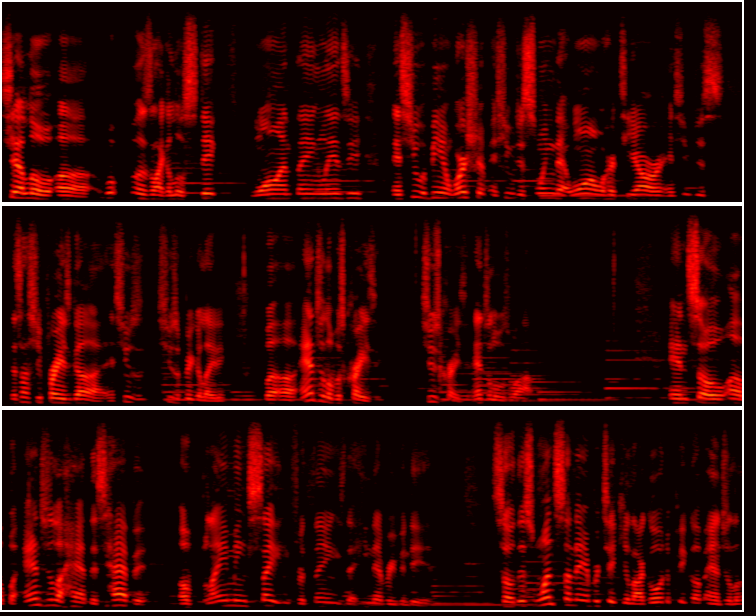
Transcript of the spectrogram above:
she had a little, uh, what was like a little stick wand thing, Lindsay. And she would be in worship, and she would just swing that wand with her tiara, and she would just, that's how she praised God. And she was, she was a bigger lady. But uh, Angela was crazy. She was crazy. Angela was wild. And so, uh, but Angela had this habit of blaming Satan for things that he never even did. So this one Sunday in particular, I go to pick up Angela,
